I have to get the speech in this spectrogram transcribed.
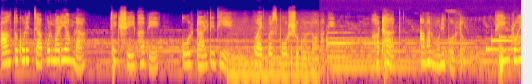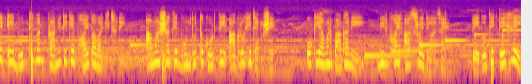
আলতো করে চাপড় মারি আমরা, ঠিক সেইভাবে ওর ডালটি দিয়ে কয়েকবার স্পর্শ করল আমাকে। হঠাৎ আমার মনে পড়ল ভিন গ্রহের এই বুদ্ধিমান প্রাণীটিকে ভয় পাওয়ার কিছু নেই। আমার সাথে বন্ধুত্ব করতেই আগ্রহী যেন সে। ওকে আমার বাগানে নির্ভয় আশ্রয় দেওয়া যায়। বেগতিক দেখলেই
